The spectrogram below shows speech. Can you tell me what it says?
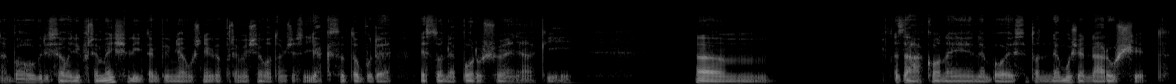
nebo když se o nich přemýšlí, tak by měl už někdo přemýšlet o tom, že jak se to bude, jestli to neporušuje nějaký um, zákony, nebo jestli to nemůže narušit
